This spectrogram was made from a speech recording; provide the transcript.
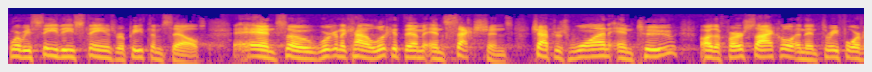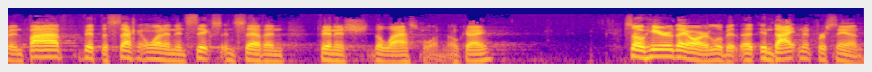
where we see these themes repeat themselves. And so we're going to kind of look at them in sections. Chapters 1 and 2 are the first cycle, and then 3, 4, and 5 fit the second one, and then 6 and 7 finish the last one, okay? So here they are a little bit. Uh, indictment for sin.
